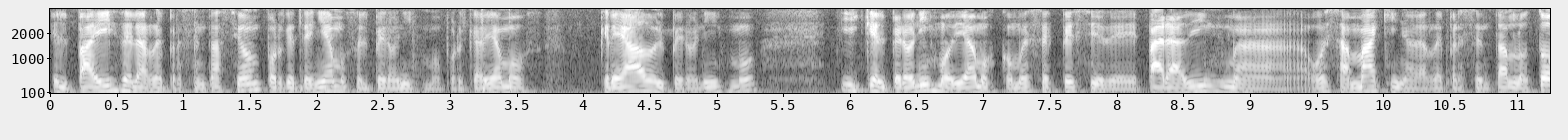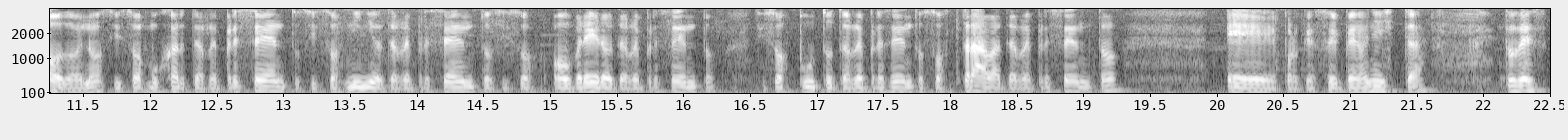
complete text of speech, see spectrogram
el país de la representación porque teníamos el peronismo, porque habíamos creado el peronismo y que el peronismo, digamos, como esa especie de paradigma o esa máquina de representarlo todo, ¿no? Si sos mujer te represento, si sos niño te represento, si sos obrero te represento, si sos puto te represento, sos traba te represento, eh, porque soy peronista. Entonces,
